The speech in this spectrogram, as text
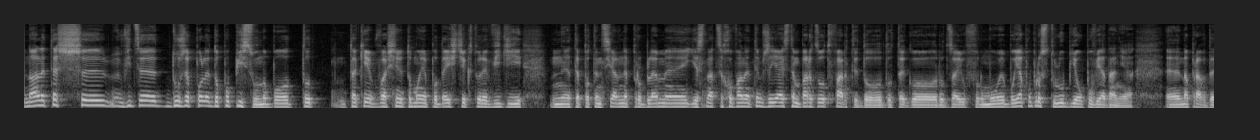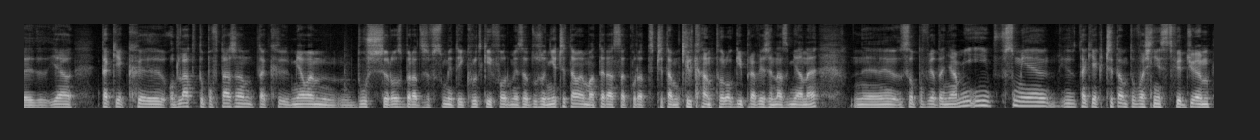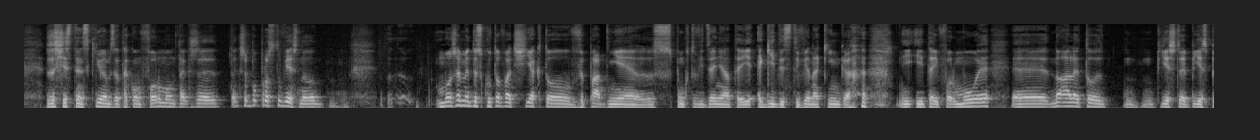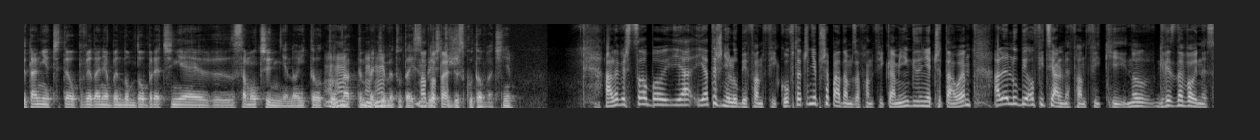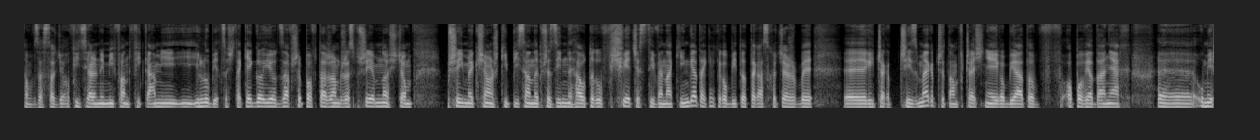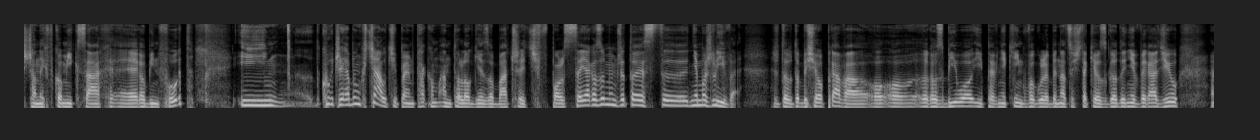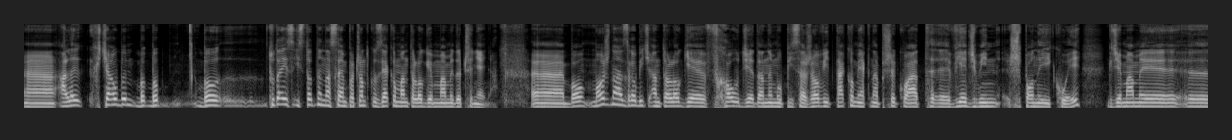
no ale też e, widzę duże pole do popisu, no bo to takie właśnie to moje podejście, które widzi te potencjalne problemy jest nacechowane tym, że ja jestem bardzo otwarty do, do tego rodzaju formuły, bo ja po prostu lubię opowiadania. Naprawdę, ja tak jak od lat to powtarzam, tak miałem dłuższy rozbrat, że w sumie tej krótkiej formy za dużo nie czytałem, a teraz akurat czytam kilka antologii prawie, że na zmianę z opowiadaniami i w sumie tak jak czytam, to właśnie stwierdziłem, że się stęskiłem za taką formą, także, także po prostu wiesz, no możemy dyskutować, jak to wypadnie z punktu widzenia tej egidy Stephena Kinga i, i, tej formuły, e, no ale to jeszcze jest pytanie, czy te opowiadania będą dobre, czy nie e, samoczynnie, no i to, to mm -hmm, nad tym mm -hmm. będziemy tutaj sobie no jeszcze też. dyskutować, nie? Ale wiesz co, bo ja, ja też nie lubię fanfików, znaczy nie przepadam za fanfikami, nigdy nie czytałem, ale lubię oficjalne fanfiki. No, Gwiezdne Wojny są w zasadzie oficjalnymi fanfikami i, i lubię coś takiego i od zawsze powtarzam, że z przyjemnością przyjmę książki pisane przez innych autorów w świecie Stephena Kinga, tak jak robi to teraz chociażby e, Richard Chismer, czy tam wcześniej robiła to w opowiadaniach e, umieszczanych w komiksach e, Robin Ford. I kurczę, ja bym chciał ci powiem taką antologię zobaczyć w Polsce. Ja rozumiem, że to jest y, niemożliwe, że to, to by się oprawa o, o rozbiło i pewnie King w ogóle by na coś takiego zgody nie wyraził, e, ale chciałbym, bo, bo, bo tutaj jest istotne na samym początku, z jaką antologią mamy do czynienia. E, bo można zrobić antologię w hołdzie danemu pisarzowi, taką jak na przykład e, Wiedźmin, Szpony i Kły, gdzie mamy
